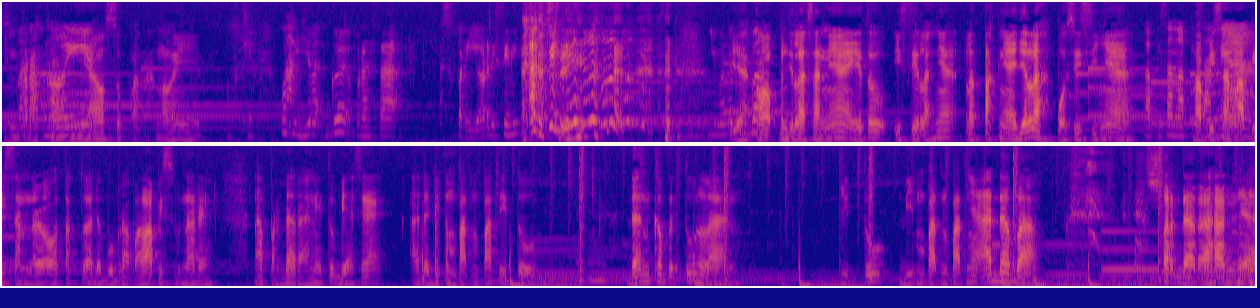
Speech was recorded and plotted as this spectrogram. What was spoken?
intrakranial, subarachnoid. oke wah gila gue merasa superior di sini asik gimana Ya kalau penjelasannya itu istilahnya letaknya aja lah posisinya. lapisan-lapisannya Lapisan-lapisan dari otak tuh ada beberapa lapis sebenarnya. Nah perdarahan itu biasanya ada di tempat-tempat itu. Hmm. Dan kebetulan itu di empat-empatnya ada bang perdarahannya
